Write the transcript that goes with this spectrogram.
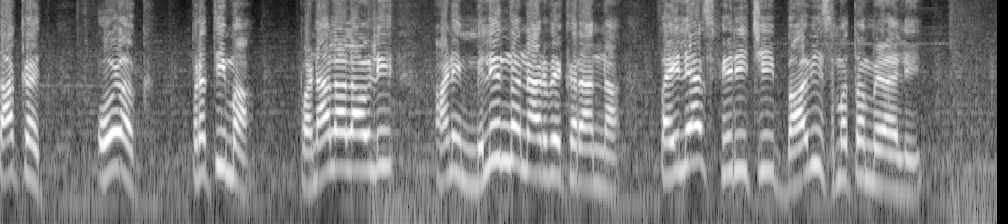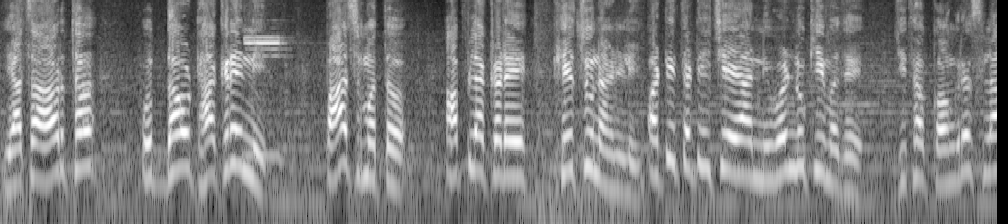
ताकद ओळख प्रतिमा पणाला लावली आणि मिलिंद नार्वेकरांना पहिल्याच फेरीची बावीस मतं मिळाली. याचा अर्थ उद्धव ठाकरेंनी पाच मतं आपल्याकडे खेचून आणली. अटीतटीच्या या निवडणुकीमध्ये जिथं काँग्रेसला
